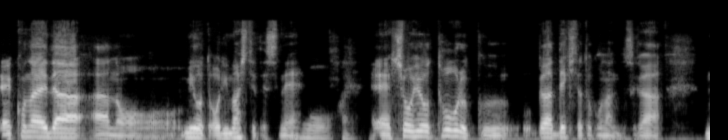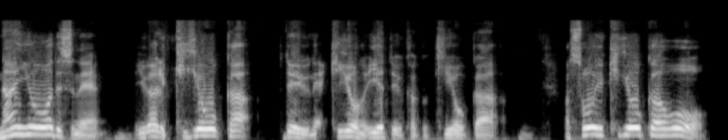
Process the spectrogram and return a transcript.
えーこの間、あの、見事おりましてですね、はい。えー商標登録ができたところなんですが、内容はですね、いわゆる起業家っていうね、企業の家という書く起業家、うんまあ、そういう起業家を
